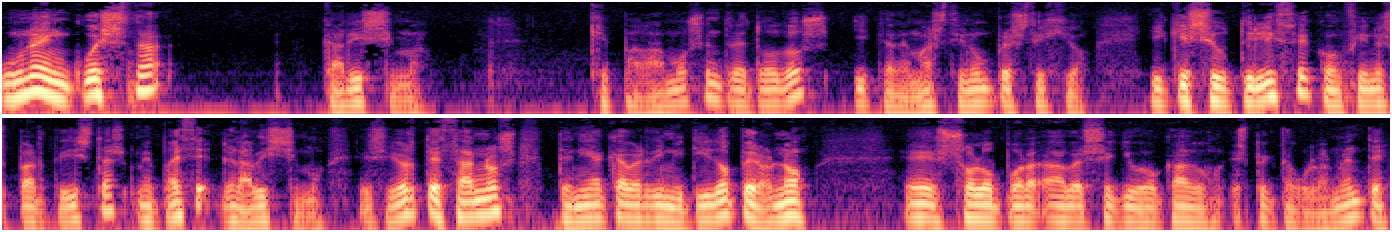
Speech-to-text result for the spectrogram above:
Una encuesta carísima que pagamos entre todos y que además tiene un prestigio. Y que se utilice con fines partidistas me parece gravísimo. El señor Tezanos tenía que haber dimitido, pero no eh, solo por haberse equivocado espectacularmente,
